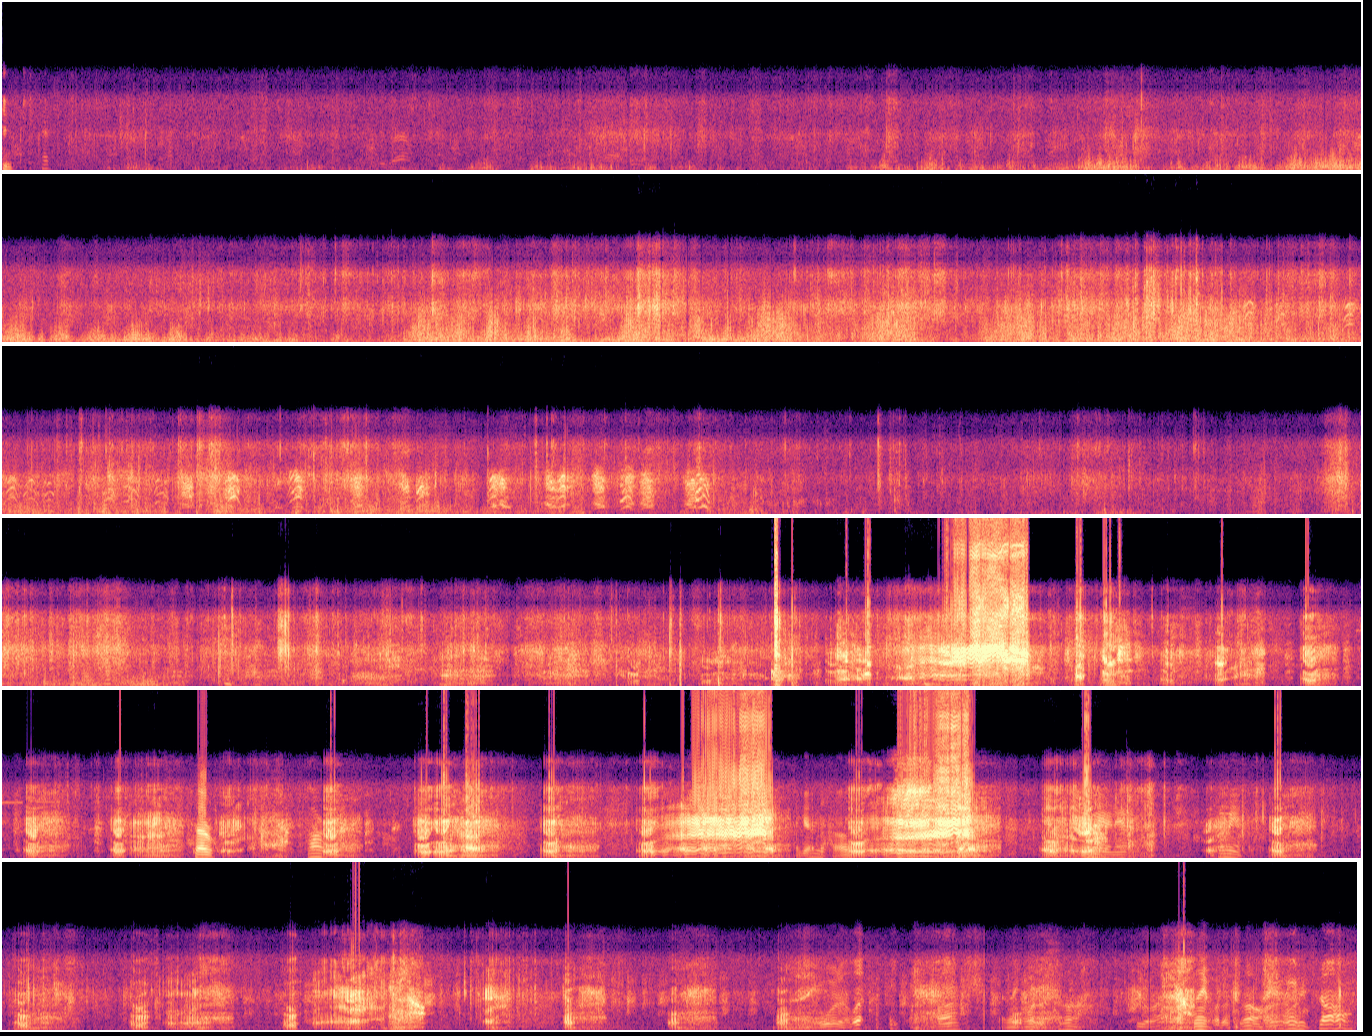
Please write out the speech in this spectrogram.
Merci. So, sorry. I got the hose. Come here now. Come here. That ain't what I let. Huh? That ain't what I saw. You what? That ain't what I saw. Ain't what he saw.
